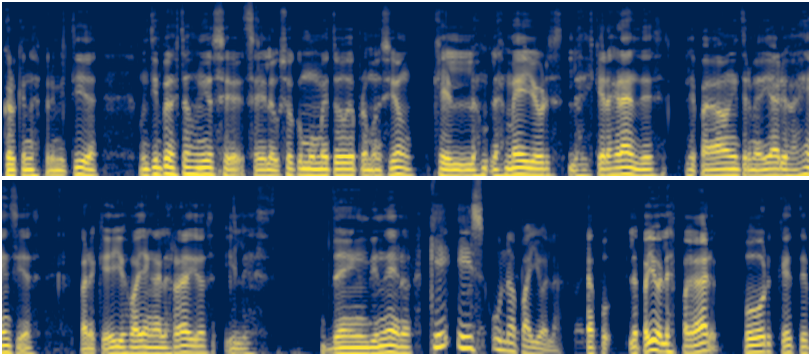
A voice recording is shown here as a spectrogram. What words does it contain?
creo que no es permitida. Un tiempo en Estados Unidos se, se la usó como un método de promoción, que las majors, las disqueras grandes, le pagaban intermediarios, agencias, para que ellos vayan a las radios y les den dinero. ¿Qué es una payola? La, payola es pagar porque te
